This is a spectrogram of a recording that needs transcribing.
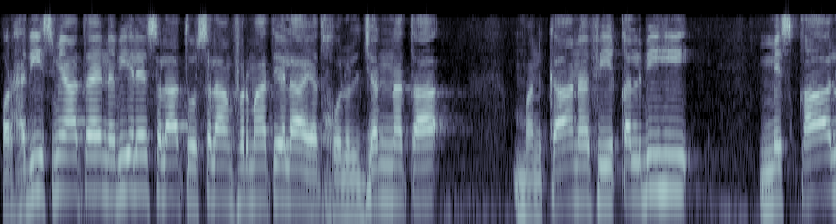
اور حدیث میں آتا ہے، نبی علیہ السلاۃ والسلام فرماتے علایت خل الجنتا من کا قلبی ہی مسقال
